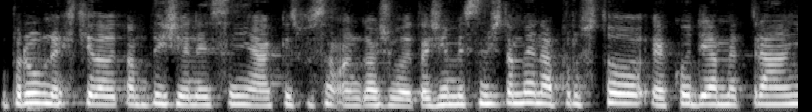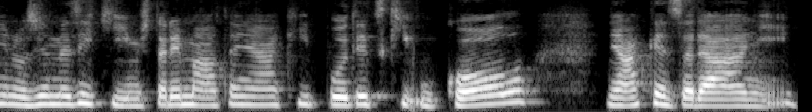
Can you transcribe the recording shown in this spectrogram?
Opravdu nechtěli, aby tam ty ženy se nějakým způsobem angažovaly. Takže myslím, že tam je naprosto jako diametrální rozdíl mezi tím, že tady máte nějaký politický úkol, nějaké zadání.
